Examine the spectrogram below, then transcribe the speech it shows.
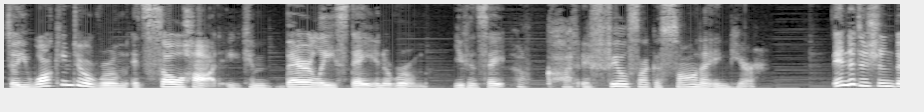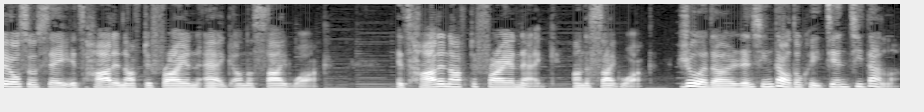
So you walk into a room, it's so hot, you can barely stay in a room. You can say, oh god, it feels like a sauna in here. In addition, they also say it's hot enough to fry an egg on the sidewalk. It's hot enough to fry an egg on the sidewalk. 热的人行道都可以煎鸡蛋了。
